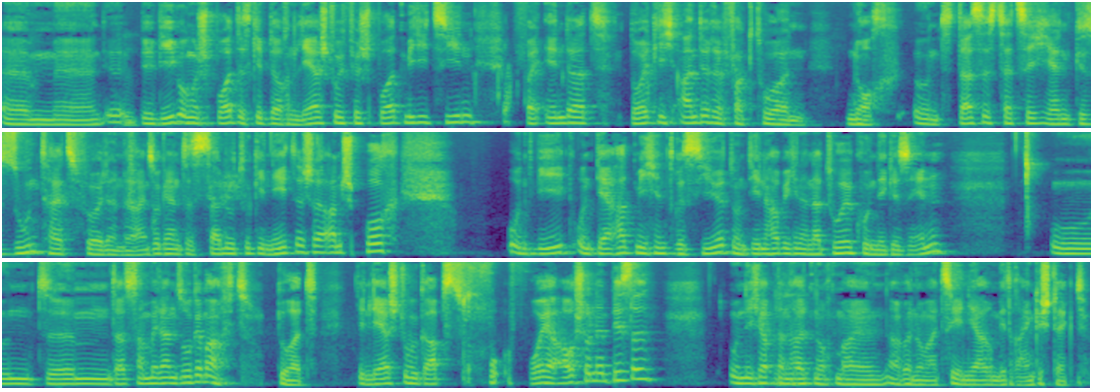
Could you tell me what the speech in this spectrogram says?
Ähm, äh, Bewegung und Sport, es gibt auch einen Lehrstuhl für Sportmedizin, verändert deutlich andere Faktoren noch. Und das ist tatsächlich ein gesundheitsfördernder, ein sogenanntes salutogenetischer Anspruch und Weg. Und der hat mich interessiert und den habe ich in der Naturkunde gesehen. Und ähm, das haben wir dann so gemacht dort. Den Lehrstuhl gab es vorher auch schon ein bisschen. Und ich habe dann mhm. halt noch mal, aber noch mal zehn Jahre mit reingesteckt.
